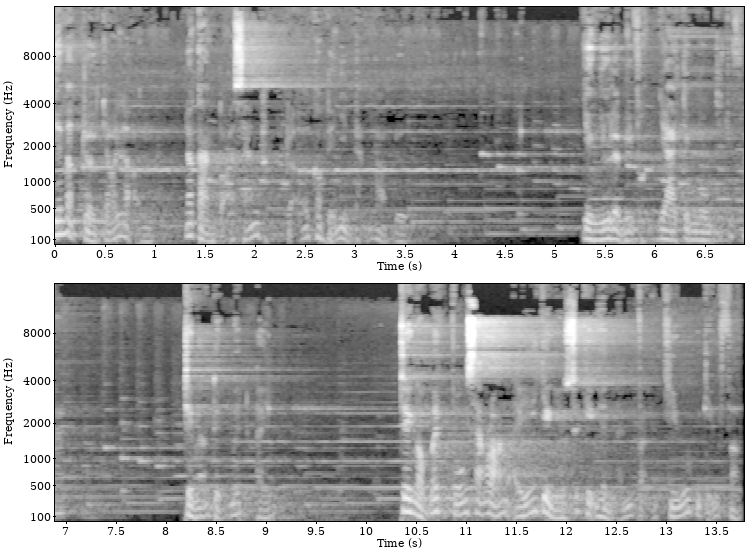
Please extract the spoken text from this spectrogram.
Dưới mặt trời chói lọi, nó càng tỏa sáng rực rỡ, không thể nhìn thẳng vào được. Dường như là bị phật gia chân ngôn cho chú Pháp trên ngọn tuyệt bích ấy, trên ngọc bích vốn sáng loáng ấy dần dần xuất hiện hình ảnh phản chiếu của chữ phật.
